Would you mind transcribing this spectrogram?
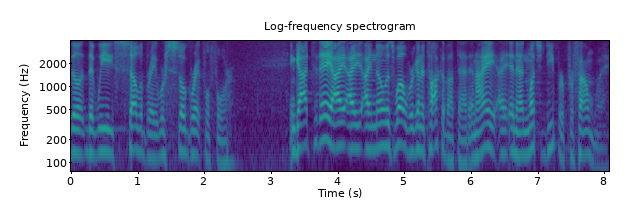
the, that we celebrate, we're so grateful for. And God, today I, I, I know as well we're going to talk about that and I, I, in a much deeper, profound way.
